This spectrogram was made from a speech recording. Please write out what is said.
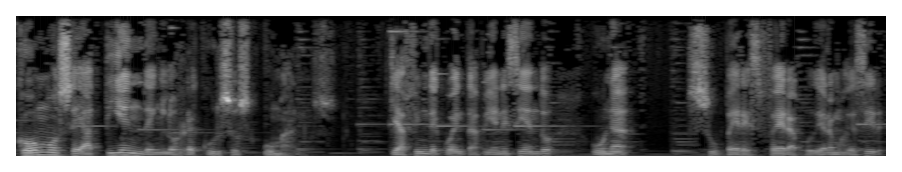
cómo se atienden los recursos humanos, que a fin de cuentas viene siendo una superesfera, pudiéramos decir,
